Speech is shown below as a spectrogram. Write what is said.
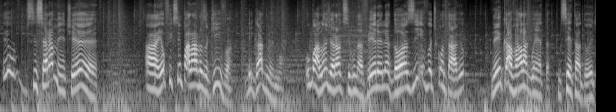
Eu, sinceramente, é. Ah, eu fico sem palavras aqui, Ivan. Obrigado, meu irmão. O balanço geral de segunda-feira, ele é dose, vou te contar, viu? Nem cavalo aguenta. Você tá doido.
